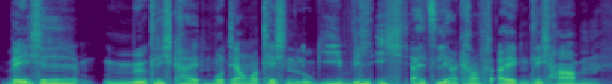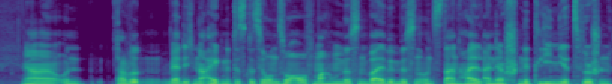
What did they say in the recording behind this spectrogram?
Welche Möglichkeiten moderner Technologie will ich als Lehrkraft eigentlich haben? Ja, und da wird, werde ich eine eigene Diskussion so aufmachen müssen, weil wir müssen uns dann halt an der Schnittlinie zwischen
